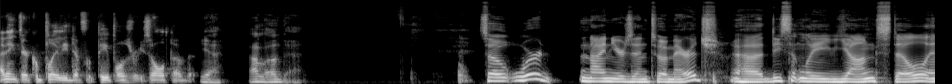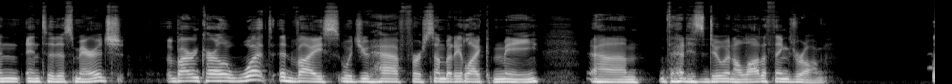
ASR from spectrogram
I think they're completely different people as a result of it. Yeah, I love that. So we're nine years into a marriage, uh, decently young still in, into this marriage. Byron Carla, what advice would you have for somebody like me um, that is doing a lot of things wrong?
